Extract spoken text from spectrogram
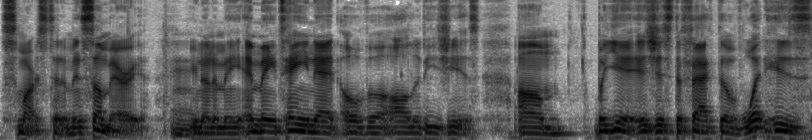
smarts to them in some area. You know what I mean? And maintain that over all of these years. Um, but yeah, it's just the fact of what his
